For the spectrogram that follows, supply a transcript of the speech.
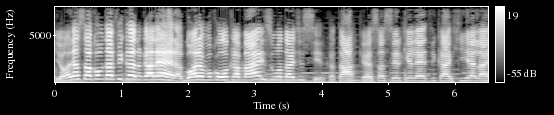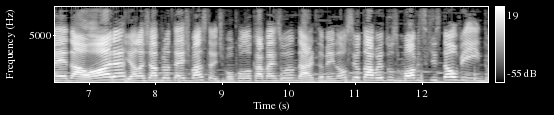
E olha só como tá ficando, galera. Agora eu vou colocar mais um andar de cerca, tá? Que essa cerca elétrica aqui, ela é da hora e ela já protege bastante. Vou colocar mais um andar. Também não sei o tamanho dos mobs que estão vindo.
